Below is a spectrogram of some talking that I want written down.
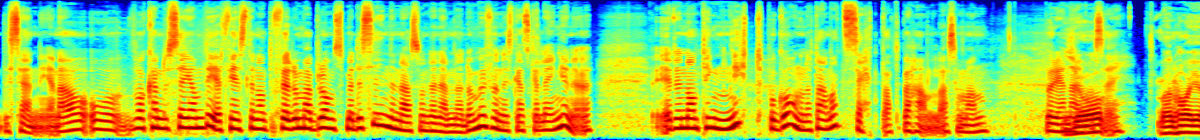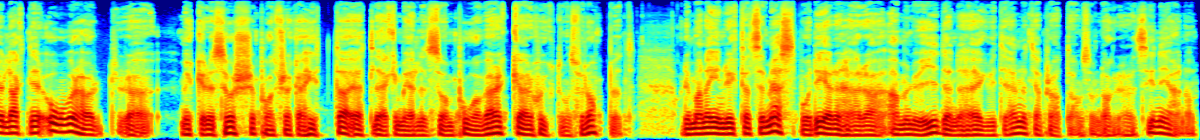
decennierna. Och, och vad kan du säga om det? Finns det något, för de här bromsmedicinerna som du nämner, de har funnits ganska länge nu. Är det någonting nytt på gång? Något annat sätt att behandla som man börjar närma Ja. sig? Man har ju lagt ner oerhört eh, mycket resurser på att försöka hitta ett läkemedel som påverkar sjukdomsförloppet. Och det man har inriktat sig mest på det är den här eh, amyloiden, det här äggviteämnet jag pratade om som lagrades in i hjärnan.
